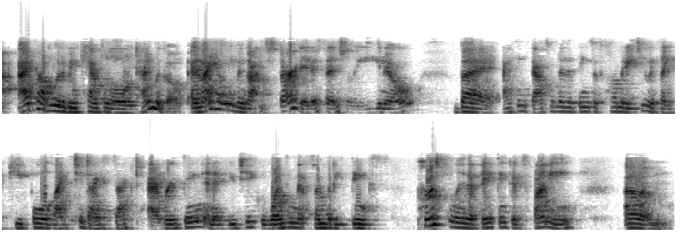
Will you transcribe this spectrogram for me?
I probably would have been canceled a long time ago. And I haven't even gotten started, essentially, you know? But I think that's one of the things with comedy too. It's like people like to dissect everything. And if you take one thing that somebody thinks personally that they think is funny, um,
